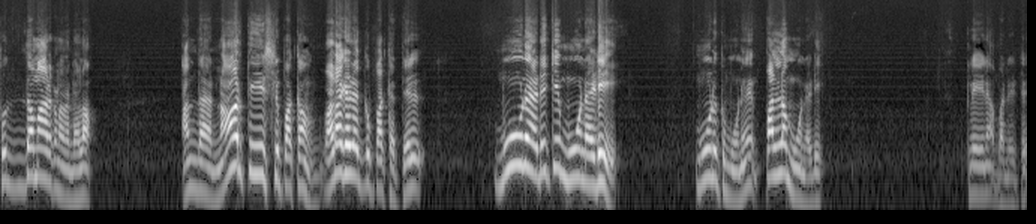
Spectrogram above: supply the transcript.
சுத்தமாக இருக்கணும் அந்த நிலம். அந்த நார்த் ஈஸ்ட் பக்கம் வடகிழக்கு பக்கத்தில் மூணு அடிக்கு மூணு அடி. மூணுக்கு மூணு பள்ளம் மூணு அடி. க்ளீனாக பண்ணிவிட்டு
